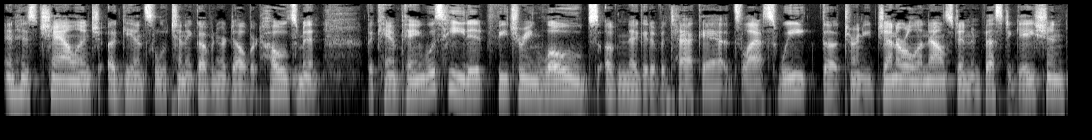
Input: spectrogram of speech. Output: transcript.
in his challenge against Lieutenant Governor Delbert Hosemann. The campaign was heated, featuring loads of negative attack ads. Last week, the Attorney General announced an investigation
